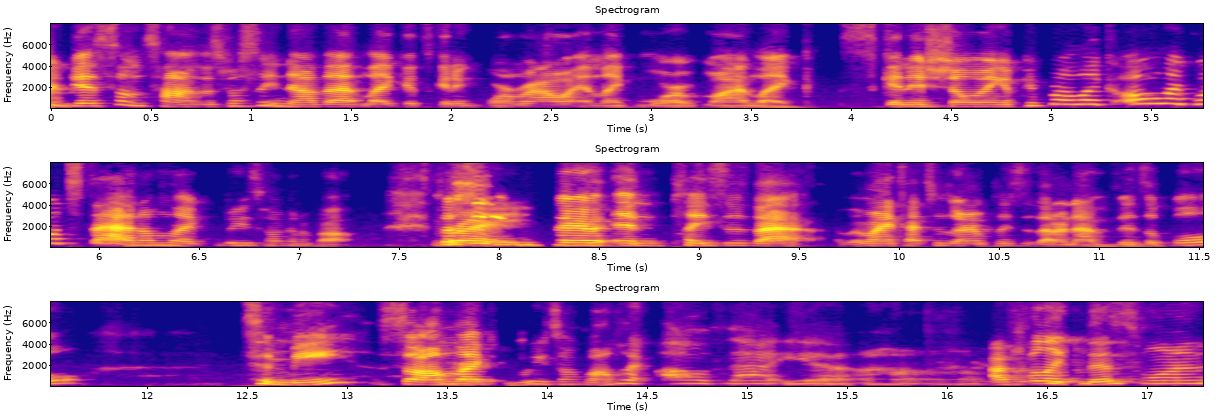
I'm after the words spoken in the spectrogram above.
forget sometimes, especially now that like it's getting warmer out and like more of my like skin is showing, and people are like, oh, like what's that? And I'm like, what are you talking about? Especially right. they're in places that my tattoos are in places that are not visible to me. So I'm right. like, what are you talking about? I'm like, oh, that, yeah. Uh-huh, uh-huh. I feel like this one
